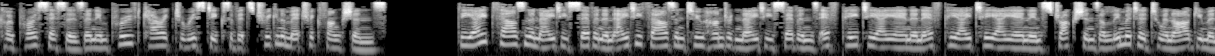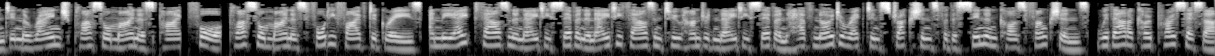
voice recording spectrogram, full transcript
coprocessors and improved characteristics of its trigonometric functions. The 8087 and 80287's FPTAN and FPATAN instructions are limited to an argument in the range plus or minus pi 4 plus or minus 45 degrees, and the 8087 and 80287 have no direct instructions for the sin and cos functions. Without a coprocessor,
